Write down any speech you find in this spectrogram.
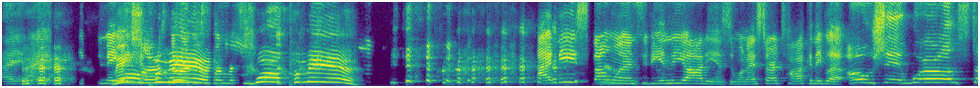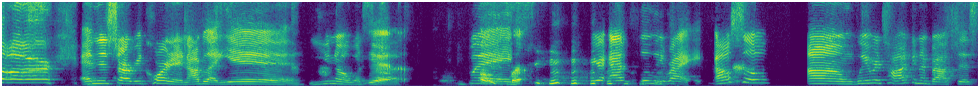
I. I, I need to make Make World sure- sure it's during premiere! World premiere. I need someone to be in the audience, and when I start talking, they be like, "Oh shit, world star," and then start recording, and I'll be like, "Yeah, you know what's Yeah. up." Oh, but, Oh, but you're absolutely right. Also, um, we were talking about this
